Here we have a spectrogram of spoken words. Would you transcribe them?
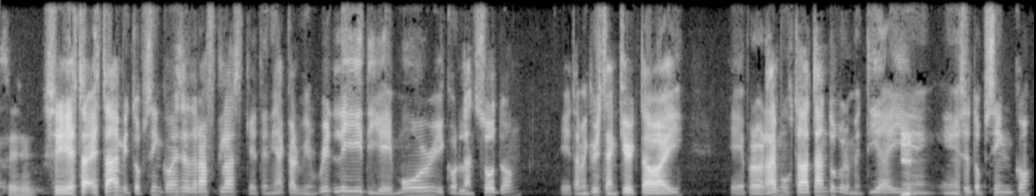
sí, sí. sí está, estaba en mi top 5 en ese draft class que tenía Calvin Ridley, DJ Moore y Cortland Sutton. Eh, también Christian Kirk estaba ahí. Eh, pero la verdad me gustaba tanto que lo metí ahí en, en, ese top 5.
